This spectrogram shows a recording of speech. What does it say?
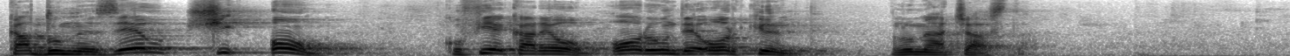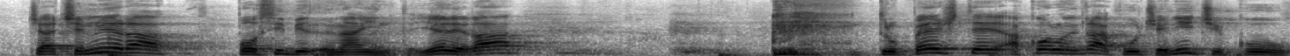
ca Dumnezeu și om, cu fiecare om, oriunde, oricând, în lumea aceasta. Ceea ce nu era posibil înainte. El era trupește acolo unde era, cu ucenicii, cu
